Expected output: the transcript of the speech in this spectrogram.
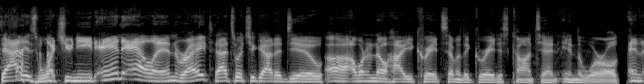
That is what you need. And Ellen, right? That's what you got to do. Uh, I want to know how you create some of the greatest content in the world. And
